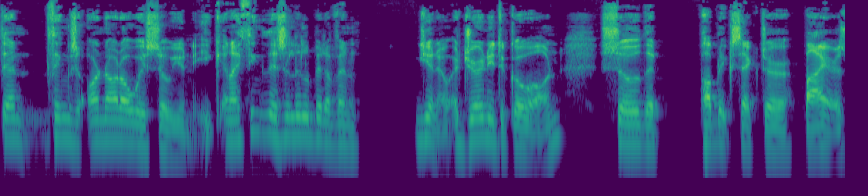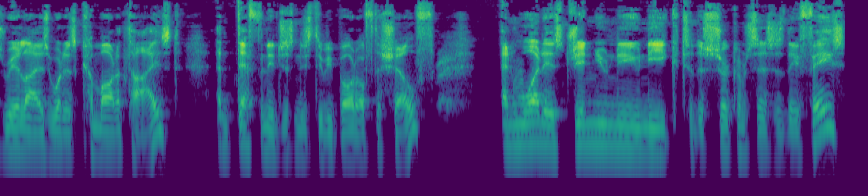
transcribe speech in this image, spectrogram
Then things are not always so unique. And I think there's a little bit of an, you know, a journey to go on so that public sector buyers realize what is commoditized and definitely just needs to be bought off the shelf. Right and what is genuinely unique to the circumstances they face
